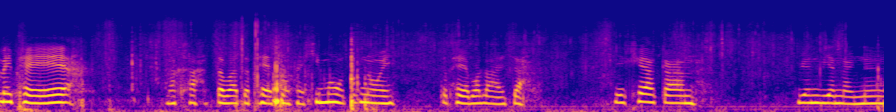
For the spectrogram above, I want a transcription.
ไม่แพ้นะคะ แต่ว่าจะแพ้ช่วงหายขี้โมดนิดหน่อยจะแพ้บ่ลายจ้ะมีแค่อาการเวียนเวียนๆหน่อยนึง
